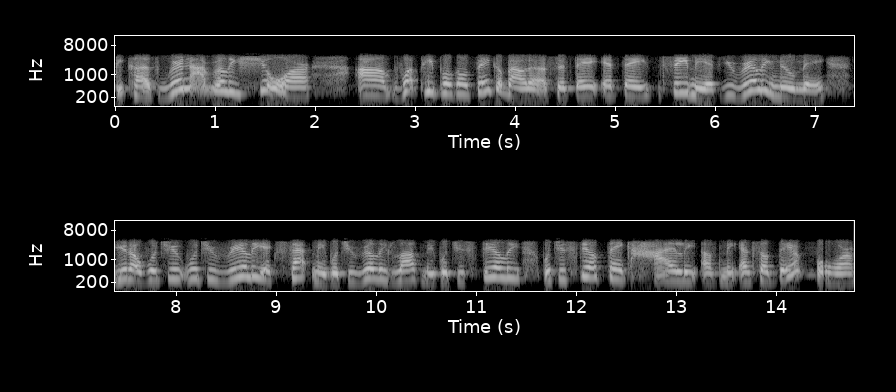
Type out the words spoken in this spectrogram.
because we're not really sure um what people are going to think about us if they if they see me if you really knew me you know would you would you really accept me? Would you really love me? Would you still would you still think highly of me? And so therefore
